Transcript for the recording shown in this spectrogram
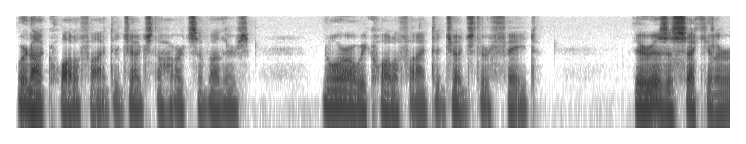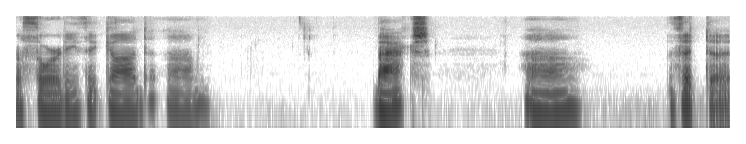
We're not qualified to judge the hearts of others, nor are we qualified to judge their fate. There is a secular authority that God um, backs. Uh, that uh,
